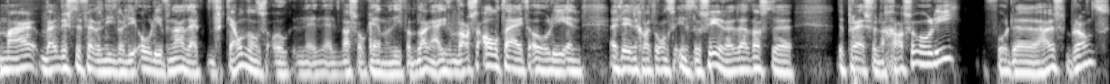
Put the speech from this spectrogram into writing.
Maar wij wisten verder niet waar die olie vandaan. Het vertelde ons ook, het was ook helemaal niet van belangrijk. Het was altijd olie. En het enige wat ons interesseerde, dat was de, de prijs van de gasolie voor de huisbrand.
